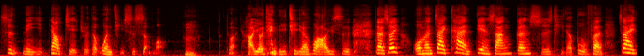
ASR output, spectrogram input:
是你要解决的问题是什么。嗯，对，好，有点离题了，不好意思。对，所以我们在看电商跟实体的部分，在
